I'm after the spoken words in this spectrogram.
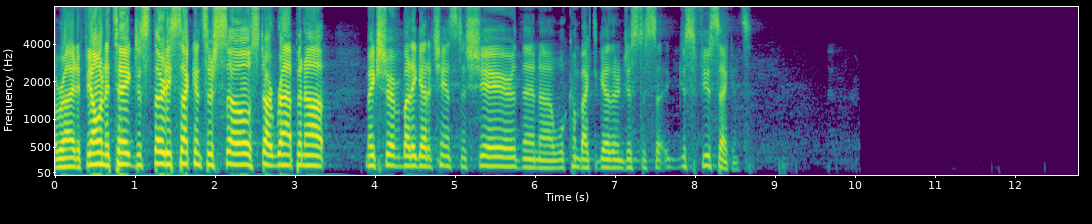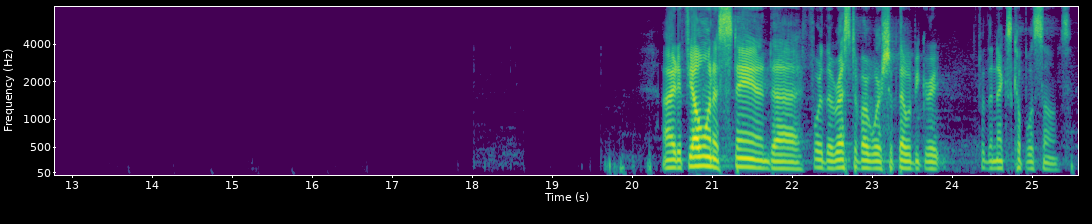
All right, if y'all want to take just 30 seconds or so, start wrapping up, make sure everybody got a chance to share, then uh, we'll come back together in just a, se- just a few seconds. All right, if y'all want to stand uh, for the rest of our worship, that would be great for the next couple of songs.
